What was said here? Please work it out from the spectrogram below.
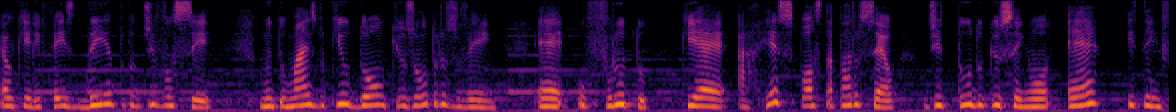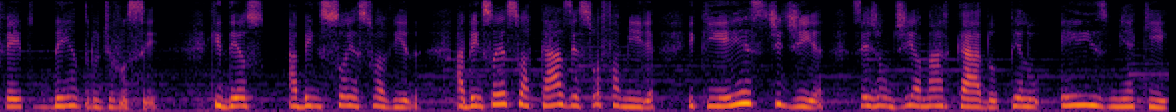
é o que ele fez dentro de você. Muito mais do que o dom que os outros veem, é o fruto que é a resposta para o céu de tudo que o Senhor é e tem feito dentro de você. Que Deus abençoe a sua vida, abençoe a sua casa e a sua família e que este dia seja um dia marcado pelo eis-me aqui,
